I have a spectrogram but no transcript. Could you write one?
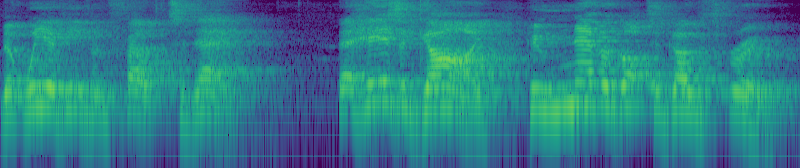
that we have even felt today. That here's a guy who never got to go through,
